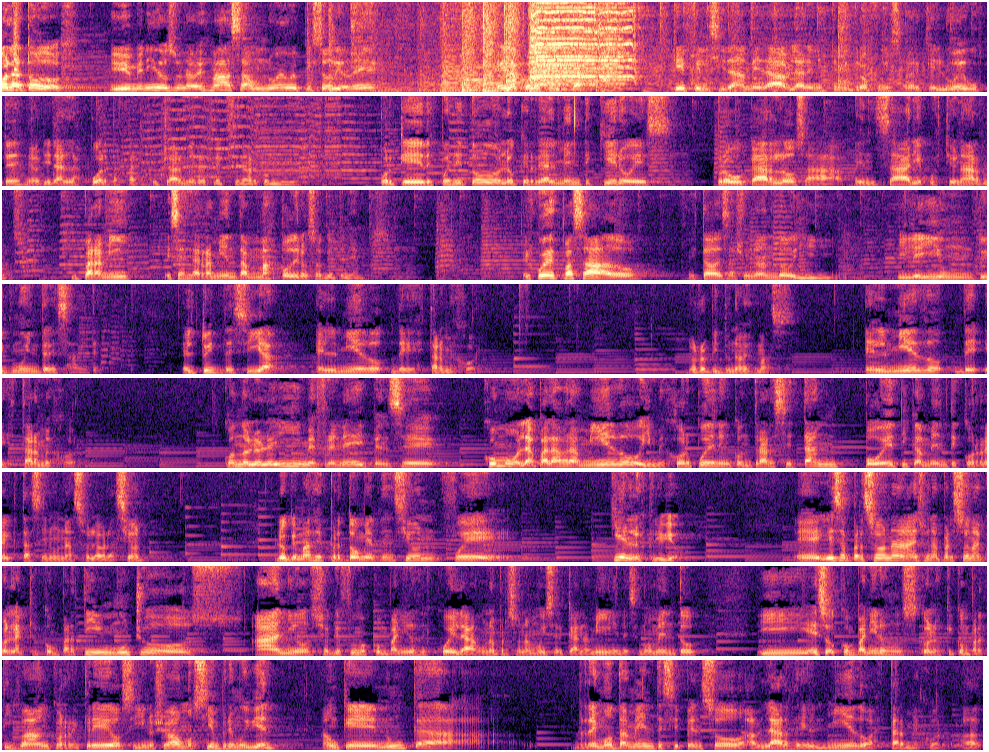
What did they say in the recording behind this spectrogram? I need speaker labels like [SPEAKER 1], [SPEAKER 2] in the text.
[SPEAKER 1] Hola a todos y bienvenidos una vez más a un nuevo episodio de El Apologista. Qué felicidad me da hablar en este micrófono y saber que luego ustedes me abrirán las puertas para escucharme y reflexionar conmigo. Porque después de todo lo que realmente quiero es provocarlos a pensar y a cuestionarnos. Y para mí esa es la herramienta más poderosa que tenemos. El jueves pasado estaba desayunando y, y leí un tuit muy interesante. El tuit decía el miedo de estar mejor. Lo repito una vez más. El miedo de estar mejor. Cuando lo leí me frené y pensé cómo la palabra miedo y mejor pueden encontrarse tan poéticamente correctas en una sola oración. Lo que más despertó mi atención fue quién lo escribió. Eh, y esa persona es una persona con la que compartí muchos años, ya que fuimos compañeros de escuela, una persona muy cercana a mí en ese momento. Y esos compañeros con los que compartís banco, recreos y nos llevábamos siempre muy bien, aunque nunca remotamente se pensó hablar del miedo a estar mejor, ¿verdad?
